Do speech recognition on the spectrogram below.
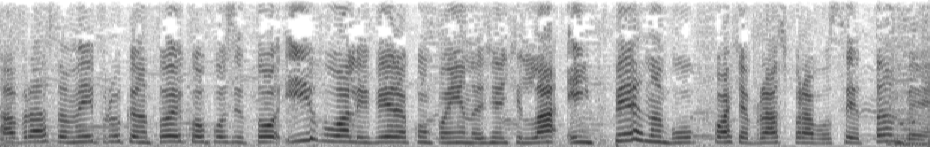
Abraço também pro cantor e compositor Ivo Oliveira acompanhando a gente lá em Pernambuco. Forte abraço para você também.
